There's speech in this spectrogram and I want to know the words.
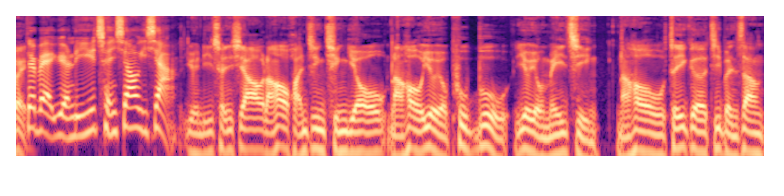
对，对不对？远离尘嚣一下，远离尘嚣，然后环境清幽，然后又有瀑布，又有美景，然后这个基本上，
